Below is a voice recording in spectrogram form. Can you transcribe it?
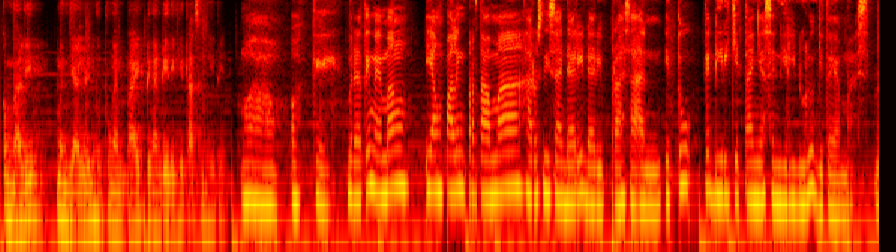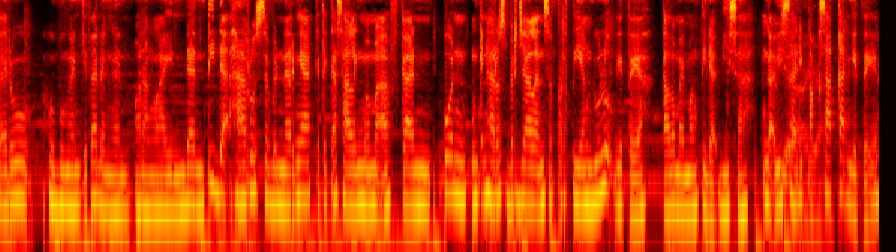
kembali menjalin hubungan baik dengan diri kita sendiri. Wow, oke. Okay. Berarti memang yang paling pertama harus disadari dari perasaan itu ke diri kitanya sendiri dulu gitu ya, Mas. Baru hubungan kita dengan orang lain dan tidak harus sebenarnya ketika saling memaafkan pun mungkin harus berjalan seperti yang dulu gitu ya kalau memang tidak bisa nggak bisa yeah, dipaksakan yeah. gitu ya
